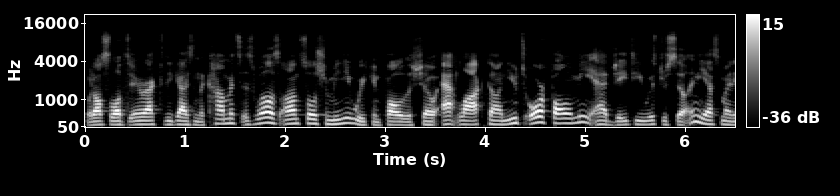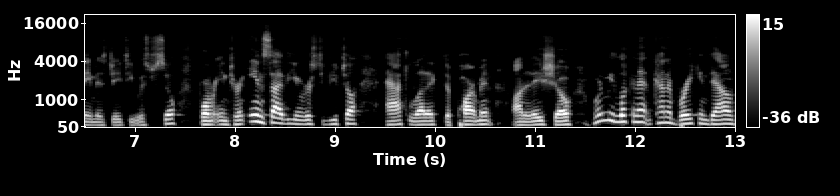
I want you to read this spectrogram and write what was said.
Would also love to interact with you guys in the comments as well as on social media, where you can follow the show at Locked On Utes or follow me at JT Wistersill. And yes, my name is JT Wistersill, former intern inside the University of Utah Athletic Department. On today's show, we're going to be looking at kind of breaking down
